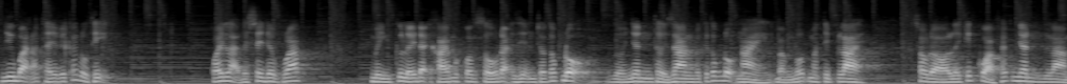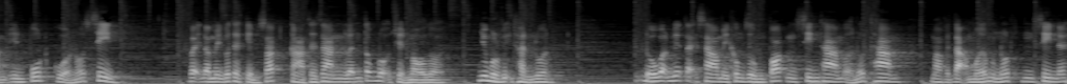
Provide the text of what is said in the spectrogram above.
như bạn đã thấy với các đồ thị. Quay lại với shader graph, mình cứ lấy đại khái một con số đại diện cho tốc độ rồi nhân thời gian với cái tốc độ này bằng nốt multiply. Sau đó lấy kết quả phép nhân làm input của nốt sin. Vậy là mình có thể kiểm soát cả thời gian lẫn tốc độ chuyển màu rồi, như một vị thần luôn. Đố bạn biết tại sao mình không dùng port sin time ở nốt time mà phải tạo mới một nốt sin đấy?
